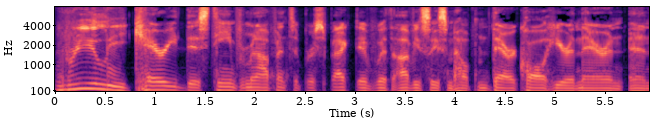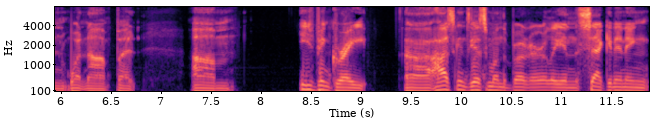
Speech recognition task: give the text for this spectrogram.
really carried this team from an offensive perspective with obviously some help from Darick Hall here and there and, and whatnot. But um, he's been great. Uh, Hoskins gets him on the boat early in the second inning.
